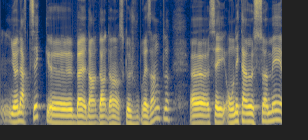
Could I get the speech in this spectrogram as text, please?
il y a un article ben, dans, ce que je vous présente. Là, on est à un sommet,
